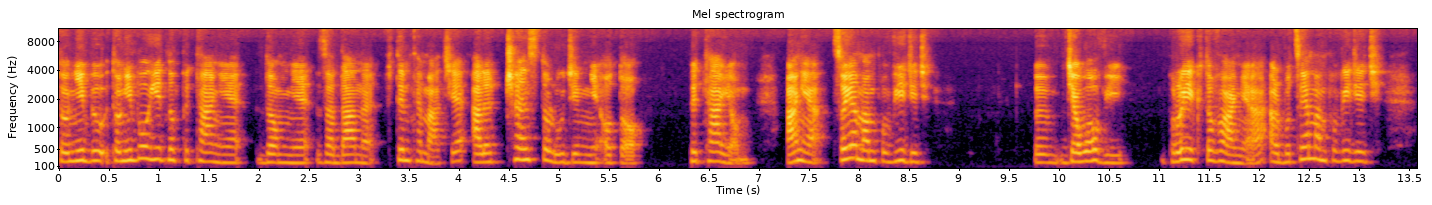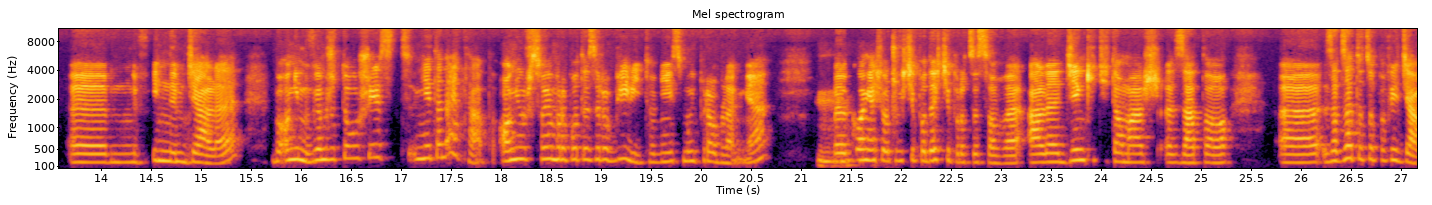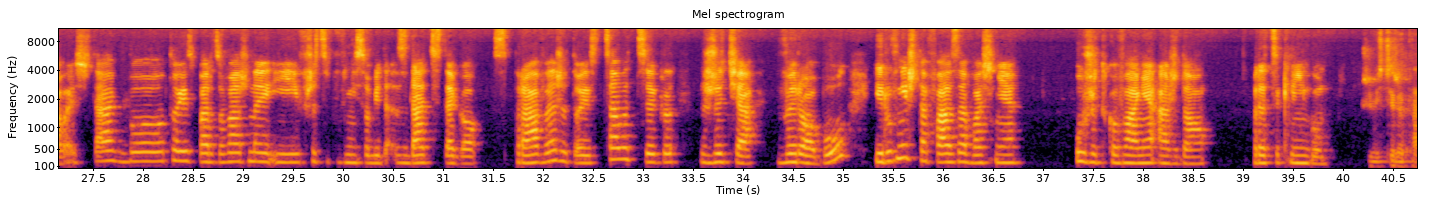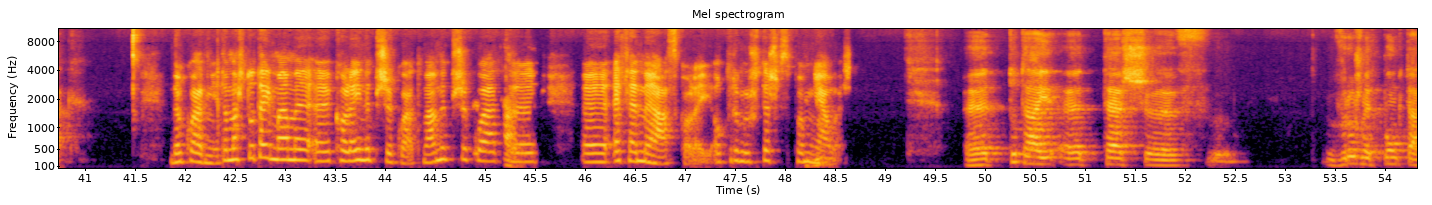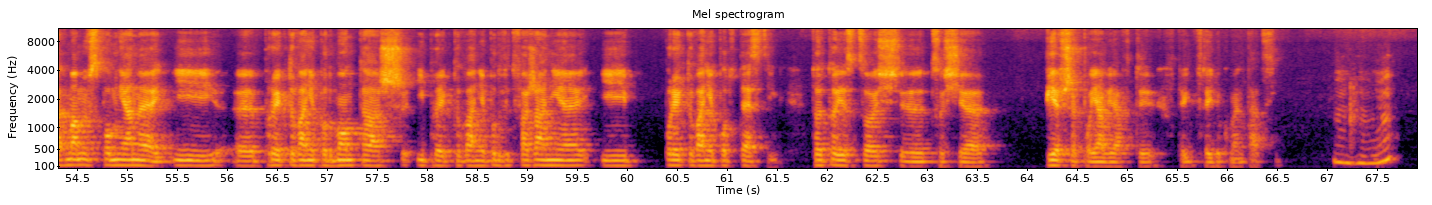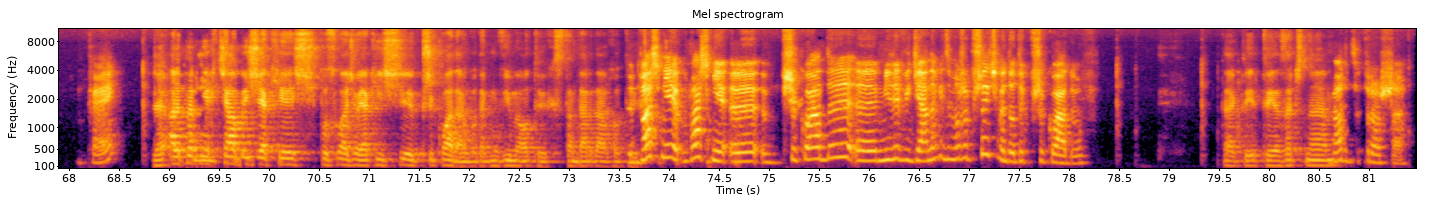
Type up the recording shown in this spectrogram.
to nie, był, to nie było jedno pytanie do mnie zadane w tym temacie, ale często ludzie mnie o to pytają. Ania, co ja mam powiedzieć y, działowi projektowania, albo co ja mam powiedzieć w innym dziale, bo oni mówią, że to już jest nie ten etap. Oni już swoją robotę zrobili, to nie jest mój problem, nie? Mhm. Kłania się oczywiście podejście procesowe, ale dzięki Ci Tomasz za to, e, za, za to, co powiedziałeś, tak? bo to jest bardzo ważne i wszyscy powinni sobie zdać z tego sprawę, że to jest cały cykl życia wyrobu i również ta faza właśnie użytkowania aż do recyklingu. Oczywiście, że tak. Dokładnie. Tomasz, tutaj mamy e, kolejny przykład. Mamy przykład tak. E, FMA z kolei, o którym już też wspomniałeś. E, tutaj e, też e, w, w, różnych punktach mamy wspomniane i projektowanie pod montaż, i projektowanie pod wytwarzanie, i projektowanie pod testing. To, to jest coś, co się pierwsze pojawia w, tych, w, tej, w tej dokumentacji. Mhm. Okej. Okay. Ale pewnie chciałabyś jakieś posłuchać o jakichś przykładach, bo tak mówimy o tych standardach. O tych... Właśnie, właśnie, przykłady mile widziane, więc może przejdźmy do tych przykładów. Tak, to, to ja zacznę. Bardzo proszę.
